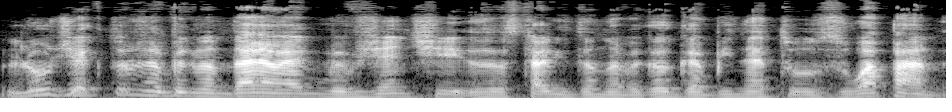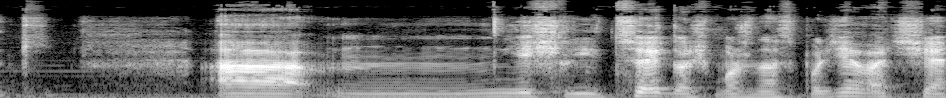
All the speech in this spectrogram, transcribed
ludzie, którzy wyglądają jakby wzięci zostali do nowego gabinetu z łapanki. A mm, jeśli czegoś można spodziewać się,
